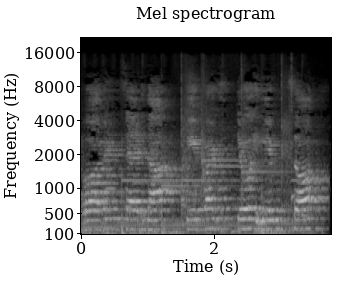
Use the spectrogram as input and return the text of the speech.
Robin said the keepers to him, so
